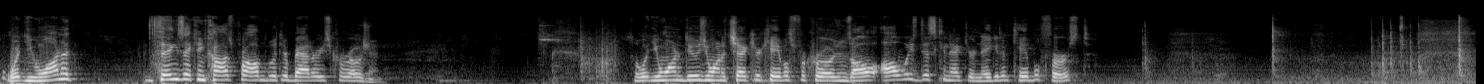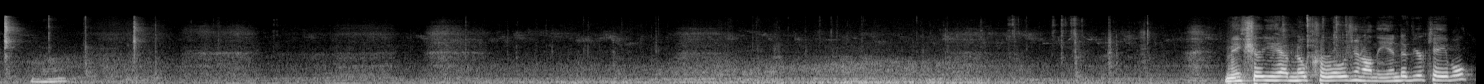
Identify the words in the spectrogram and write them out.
What you want to things that can cause problems with your battery is corrosion. So what you want to do is you want to check your cables for corrosions. I'll always disconnect your negative cable first. Make sure you have no corrosion on the end of your cable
